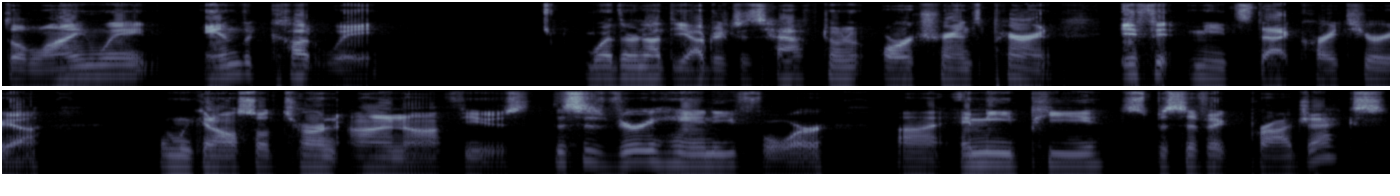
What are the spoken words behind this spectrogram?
the line weight and the cut weight, whether or not the object is halftone or transparent, if it meets that criteria and we can also turn on and off views. This is very handy for uh, MEP specific projects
